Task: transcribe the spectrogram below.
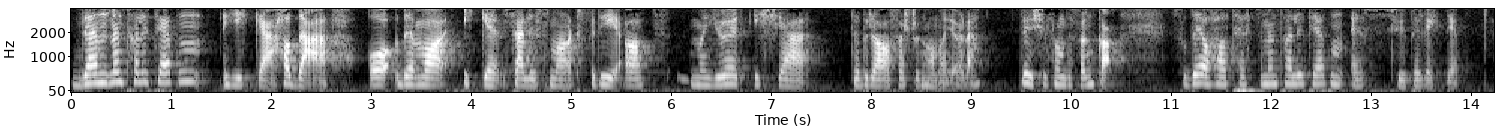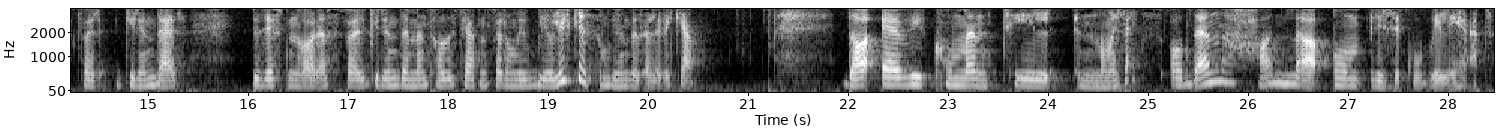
Den mentaliteten gikk jeg, hadde jeg, og den var ikke særlig smart, fordi at man gjør ikke det bra første gang man gjør det. Det er ikke sånn det funker. Så det å ha testementaliteten er superviktig for gründer bedriften vår for gründermentaliteten for om vi blir å lykkes som gründer eller ikke. Da er vi kommet til nummer seks, og den handler om risikovillighet.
